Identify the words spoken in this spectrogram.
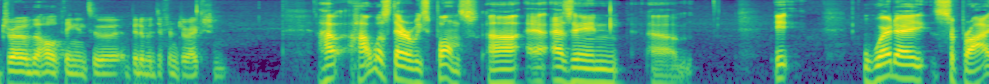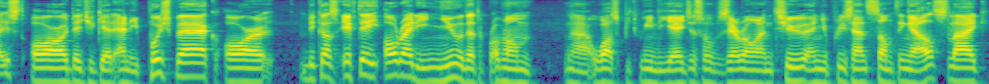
drove the whole thing into a, a bit of a different direction. How how was their response? Uh, as in, um, it were they surprised, or did you get any pushback, or because if they already knew that the problem uh, was between the ages of zero and two, and you present something else, like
